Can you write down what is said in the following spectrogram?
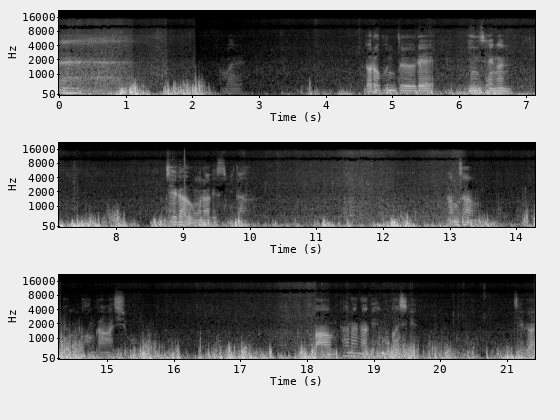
에... 정말 여러분들의 인생은 제가 응원하겠습니다. 항상 건강하시고 마음 편안하게 행복하시길 제가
